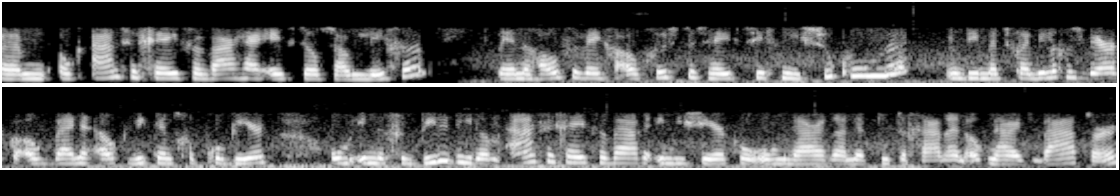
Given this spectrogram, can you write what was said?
um, ook aangegeven waar hij eventueel zou liggen. En halverwege augustus heeft Signy Zoekhonden, die met vrijwilligers werken, ook bijna elk weekend geprobeerd om in de gebieden die dan aangegeven waren in die cirkel, om daar uh, naartoe te gaan en ook naar het water,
